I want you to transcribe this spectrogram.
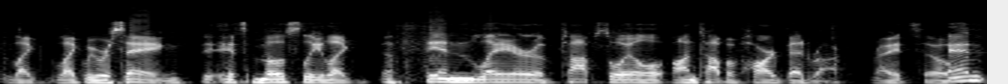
like like we were saying, it's mostly like a thin layer of topsoil on top of hard bedrock, right? So And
